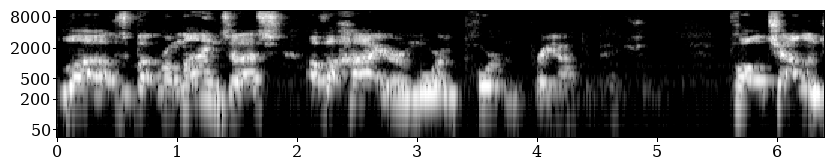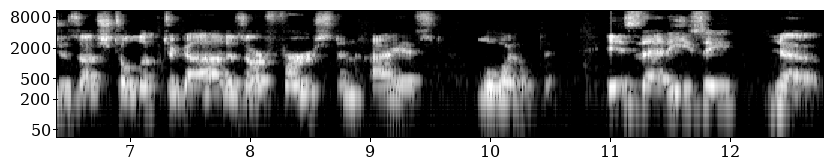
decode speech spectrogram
loves, but reminds us of a higher, more important preoccupation. Paul challenges us to look to God as our first and highest loyalty. Is that easy? No.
